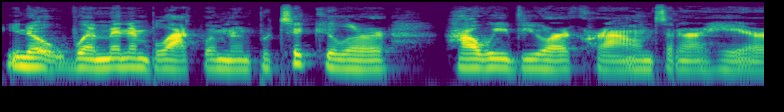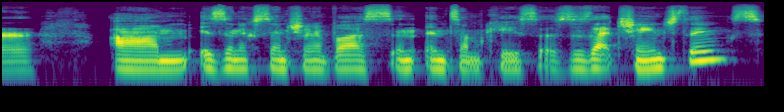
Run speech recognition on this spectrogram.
you know women and black women in particular how we view our crowns and our hair um, is an extension of us in, in some cases. Does that change things?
